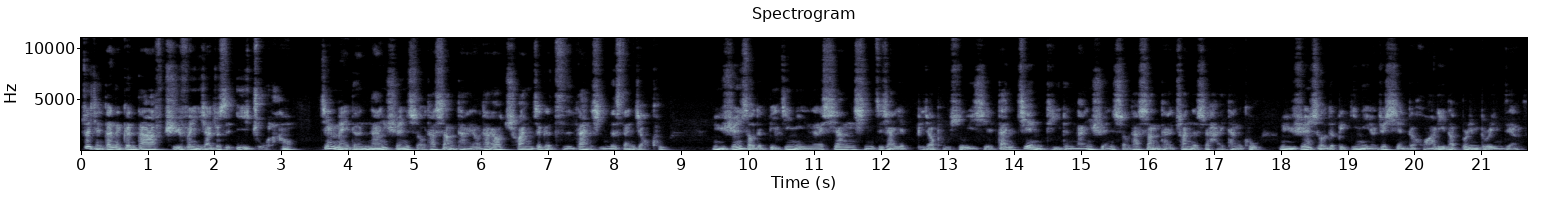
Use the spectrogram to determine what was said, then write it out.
最简单的跟大家区分一下，就是衣着啦哈。健美的男选手他上台哦，他要穿这个子弹型的三角裤。女选手的比基尼呢，相形之下也比较朴素一些。但健体的男选手他上台穿的是海滩裤，女选手的比基尼就显得华丽到 bling bling 这样子。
